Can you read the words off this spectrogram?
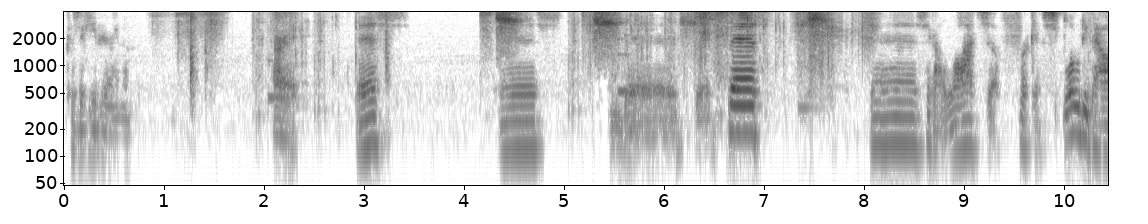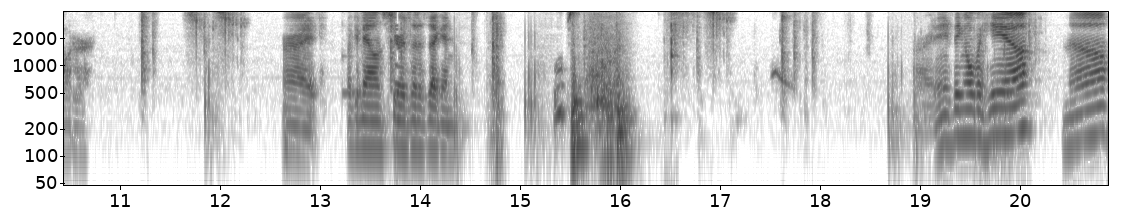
Because I keep hearing them. Alright. This. This. This. This. This. I got lots of freaking splody powder. Alright. I'll get downstairs in a second. Oops. Alright, anything over here? No?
